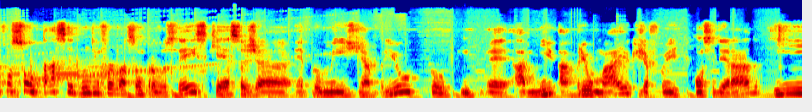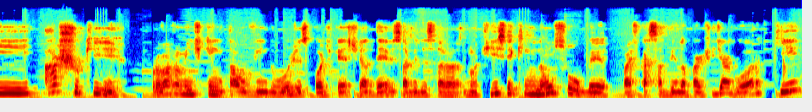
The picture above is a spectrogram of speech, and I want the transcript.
Vou soltar a segunda informação para vocês, que essa já é para o mês de abril, pro, é, abril, maio, que já foi considerado. E acho que provavelmente quem está ouvindo hoje esse podcast já deve saber dessa notícia. Quem não souber vai ficar sabendo a partir de agora que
